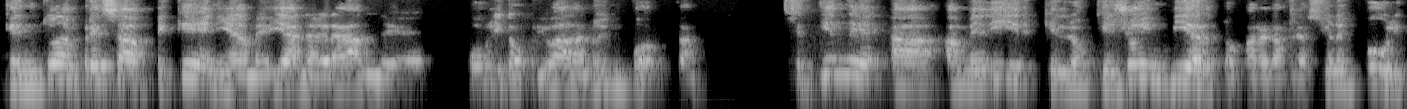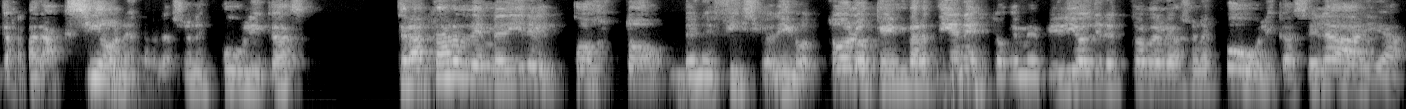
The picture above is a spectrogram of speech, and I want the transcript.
que en toda empresa pequeña, mediana, grande, pública o privada, no importa, se tiende a, medir que lo que yo invierto para las relaciones públicas, para acciones de relaciones públicas, tratar de medir el costo-beneficio. Digo, todo lo que invertí en esto, que me pidió el director de relaciones públicas, el área,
